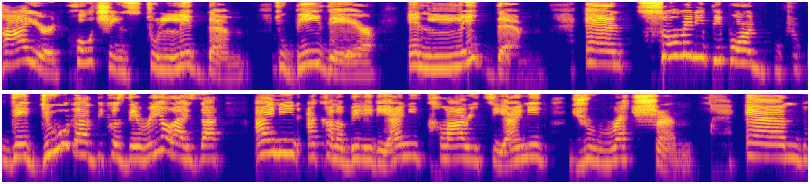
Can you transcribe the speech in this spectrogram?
hired coaches to lead them, to be there and lead them. And so many people are, they do that because they realize that I need accountability. I need clarity. I need direction. And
